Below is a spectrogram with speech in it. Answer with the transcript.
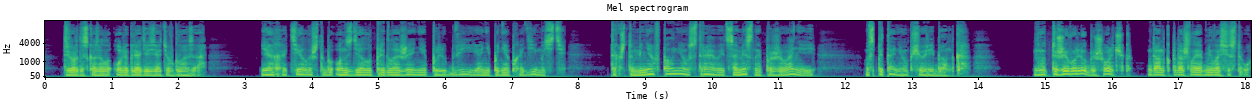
— твердо сказала Оля, глядя зятю в глаза. Я хотела, чтобы он сделал предложение по любви, а не по необходимости, так что меня вполне устраивает совместное проживание и воспитание общего ребенка. «Ну, ты же его любишь, Ольчик!» Данка подошла и обняла сестру.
